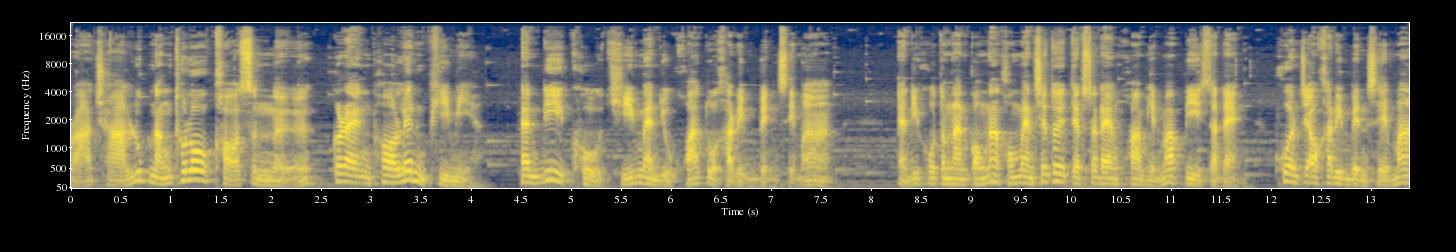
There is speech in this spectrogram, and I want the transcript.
ราชาลูกหนังทั่วโลกขอเสนอ แกรงพอเล่นพรีเมียร์แอนดี้โคชี้แมนยูคว้าตัวคาริมเบนเซม่าแอนดี้โคตำนานกองหน้าของแมนเชสเตอร์ยูไนเต็ดแสดงความเห็นว่าปีแสดง ควรจะเอาคาริมเบนเซม่า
